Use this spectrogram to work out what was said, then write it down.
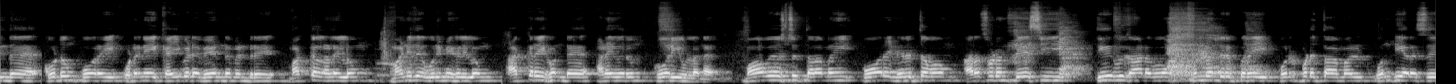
இந்த கொடும் போரை உடனே கைவிட வேண்டும் என்று மக்கள் நலனிலும் மனித உரிமைகளிலும் அக்கறை கொண்ட அனைவரும் கோரியுள்ளனர். மாவோயிஸ்ட் தலைமை போரை நிறுத்தவும் அரசுடன் பேசி தீர்வு காணவும் முன்வந்திருப்பதை பொருட்படுத்தாமல் ஒன்றிய அரசு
